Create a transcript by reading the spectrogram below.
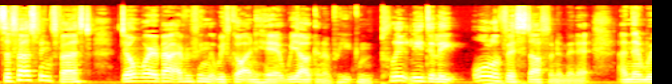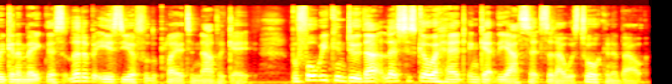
So first things first, don't worry about everything that we've got in here, we are going to completely delete all all of this stuff in a minute and then we're going to make this a little bit easier for the player to navigate. Before we can do that, let's just go ahead and get the assets that I was talking about.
